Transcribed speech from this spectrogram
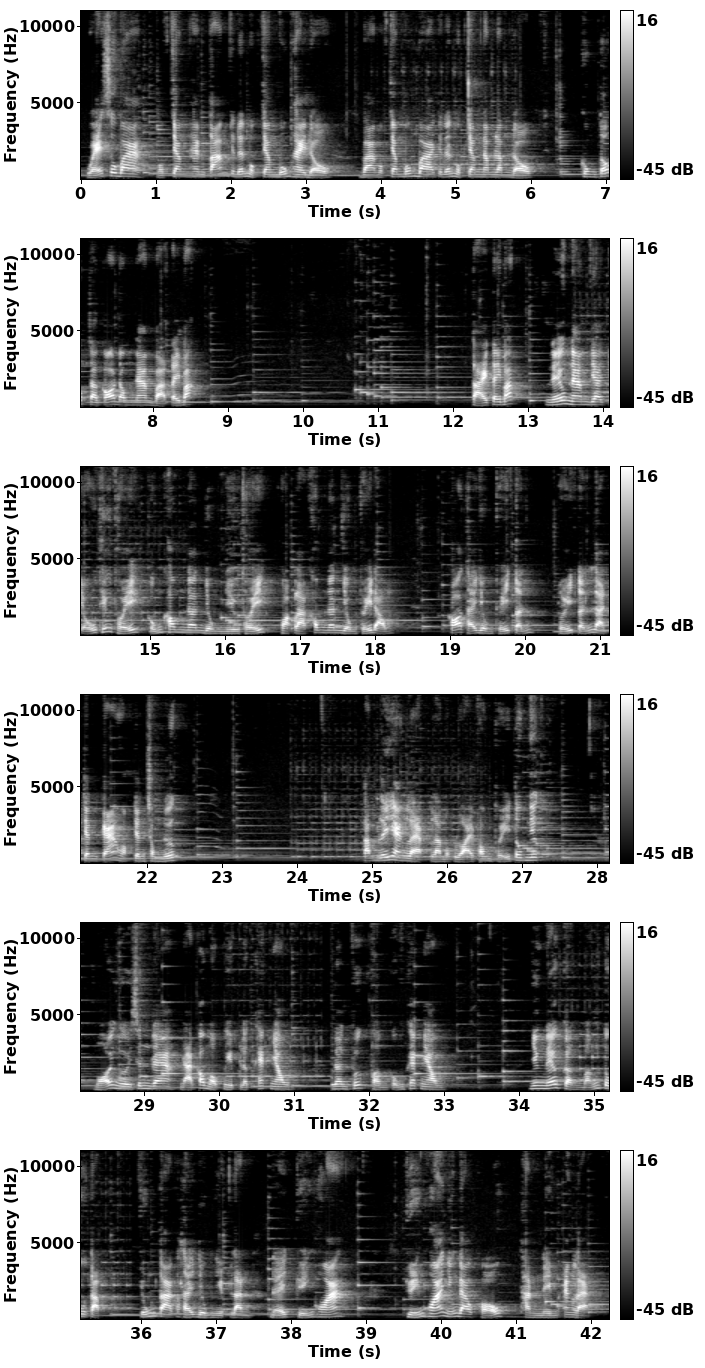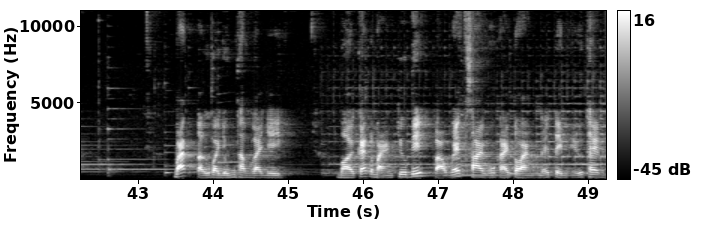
Quẻ số 3 128 cho đến 142 độ và 143 cho đến 155 độ. Cung tốt ta có Đông Nam và Tây Bắc. Tại Tây Bắc, nếu nam gia chủ thiếu thủy cũng không nên dùng nhiều thủy hoặc là không nên dùng thủy động. Có thể dùng thủy tĩnh thủy tĩnh là chanh cá hoặc chanh sông nước. Tâm lý an lạc là một loại phong thủy tốt nhất. Mỗi người sinh ra đã có một nghiệp lực khác nhau, nên phước phần cũng khác nhau. Nhưng nếu cần mẫn tu tập, chúng ta có thể dùng nghiệp lành để chuyển hóa chuyển hóa những đau khổ thành niềm an lạc bát tự và dụng thần là gì? Mời các bạn chưa biết vào website của Khải Toàn để tìm hiểu thêm.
